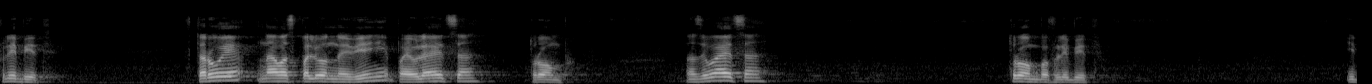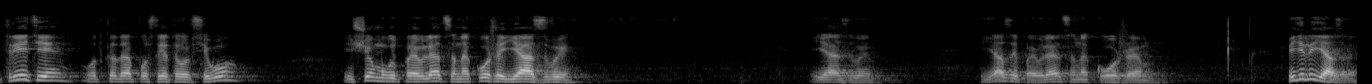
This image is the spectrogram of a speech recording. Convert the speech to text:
Флебит. Второе – на воспаленной вене появляется тромб. Называется тромбофлебит. И третье, вот когда после этого всего, еще могут появляться на коже язвы. Язвы. Язвы появляются на коже. Видели язвы?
